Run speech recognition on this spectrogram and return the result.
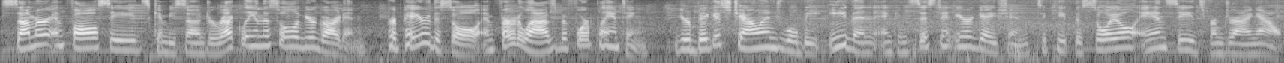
Summer and fall seeds can be sown directly in the soil of your garden. Prepare the soil and fertilize before planting. Your biggest challenge will be even and consistent irrigation to keep the soil and seeds from drying out.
